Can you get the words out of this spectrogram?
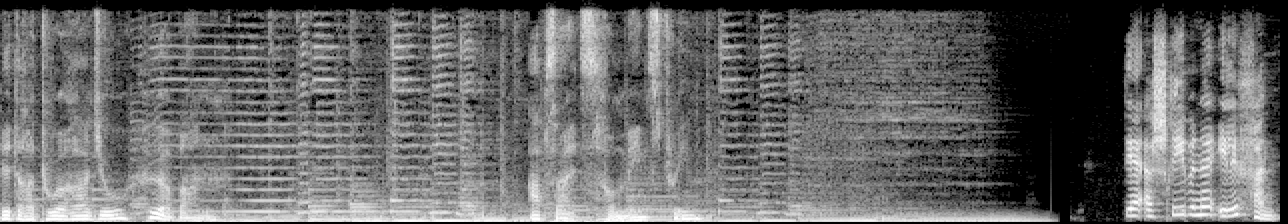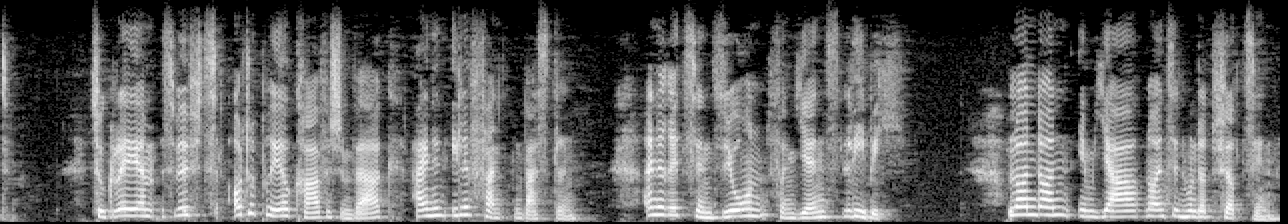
Literaturradio Hörbahn Abseits vom Mainstream Der erschriebene Elefant zu Graham Swifts autobiografischem Werk Einen Elefanten basteln. Eine Rezension von Jens Liebig. London im Jahr 1914.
